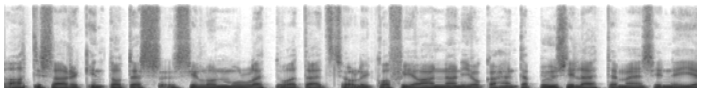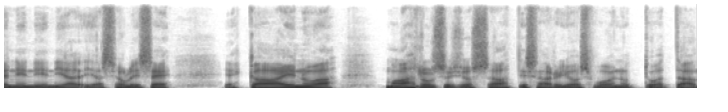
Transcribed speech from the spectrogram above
Ahtisaarikin totesi silloin mulle, tuota, että se oli Kofi Annan, joka häntä pyysi lähtemään sinne Jeninin ja, ja se oli se ehkä ainoa mahdollisuus, jossa Ahtisaari olisi voinut tuota,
